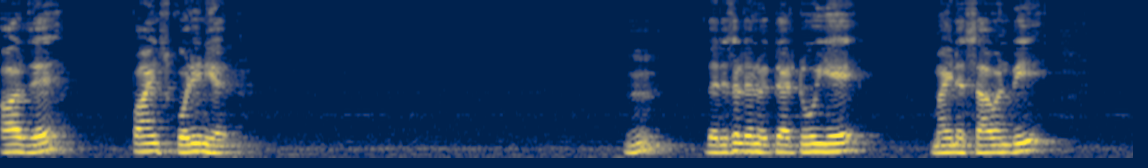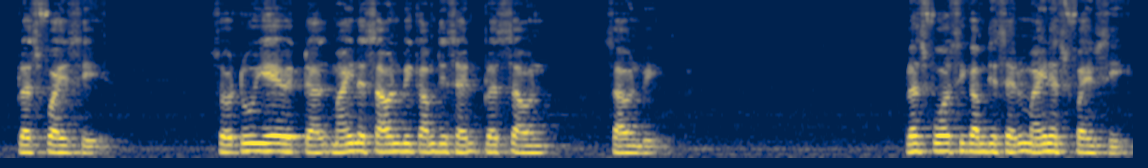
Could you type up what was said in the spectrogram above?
are the points collinear. Hmm? the resultant vector 2a minus 7b plus 5c so 2a vector minus 7b comes this side plus 7 7b plus 4c comes this side minus 5c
